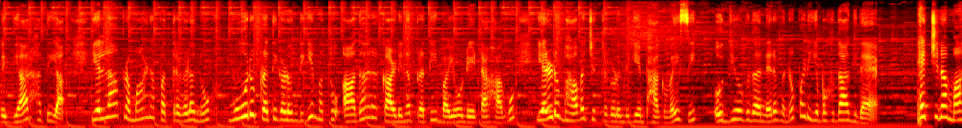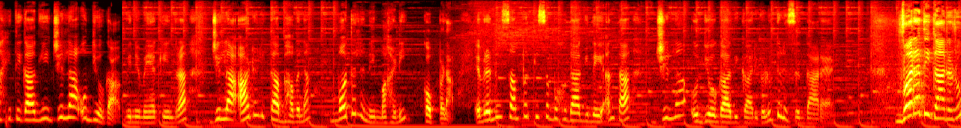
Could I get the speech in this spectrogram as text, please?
ವಿದ್ಯಾರ್ಹತೆಯ ಎಲ್ಲಾ ಪ್ರಮಾಣ ಪತ್ರಗಳನ್ನು ಮೂರು ಪ್ರತಿಗಳೊಂದಿಗೆ ಮತ್ತು ಆಧಾರ ಕಾರ್ಡಿನ ಪ್ರತಿ ಬಯೋಡೇಟಾ ಹಾಗೂ ಎರಡು ಭಾವಚಿತ್ರಗಳೊಂದಿಗೆ ಭಾಗವಹಿಸಿ ಉದ್ಯೋಗದ ನೆರವನ್ನು ಪಡೆಯಬಹುದಾಗಿದೆ. ಹೆಚ್ಚಿನ ಮಾಹಿತಿಗಾಗಿ ಜಿಲ್ಲಾ ಉದ್ಯೋಗ ವಿನಿಮಯ ಕೇಂದ್ರ, ಜಿಲ್ಲಾ ಆಡಳಿತ ಭವನ, ಮೊದಲನೇ ಮಹಡಿ, ಕೊಪ್ಪಳ. ಇವರನ್ನು ಸಂಪರ್ಕಿಸಬಹುದಾಗಿದೆ ಅಂತ ಜಿಲ್ಲಾ ಉದ್ಯೋಗಾಧಿಕಾರಿಗಳು ತಿಳಿಸಿದ್ದಾರೆ. ವರದಿಗಾರರು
